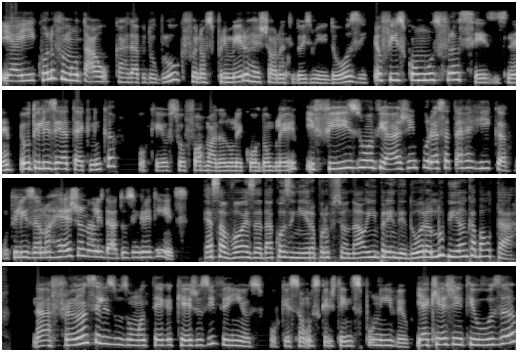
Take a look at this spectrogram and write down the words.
E aí, quando eu fui montar o cardápio do Blue, que foi nosso primeiro restaurante em 2012, eu fiz como os franceses, né? Eu utilizei a técnica porque eu sou formada no Le Cordon Bleu, e fiz uma viagem por essa terra rica, utilizando a regionalidade dos ingredientes. Essa voz é da cozinheira profissional e empreendedora Lubianca Baltar. Na França, eles usam manteiga, queijos e vinhos, porque são os que eles têm disponível. E aqui a gente usa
